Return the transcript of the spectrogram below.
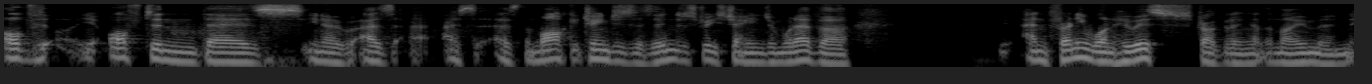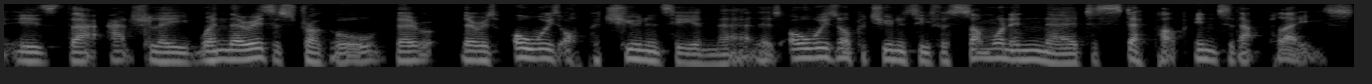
of, often there's you know, as as as the market changes, as industries change, and whatever. And for anyone who is struggling at the moment, is that actually when there is a struggle, there there is always opportunity in there. There's always an opportunity for someone in there to step up into that place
